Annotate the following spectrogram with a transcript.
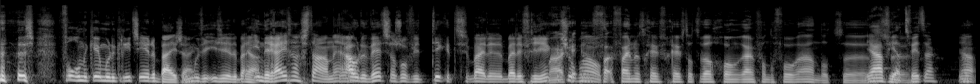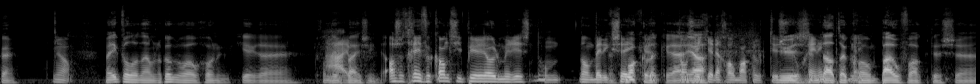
dus volgende keer moet ik er iets eerder bij Je zijn. moet er iets eerder bij Ja. in de rij gaan staan. Hè? Ja. Ouderwets, alsof je tickets bij de, bij de Free ophaalt. Fe- Feyenoord geeft, geeft dat wel gewoon ruim van tevoren aan. Dat, eh, ja, dat via ze- Twitter. Ja. Oké. Ja. Maar ik wil er namelijk ook wel gewoon een keer eh, van Ah, dichtbij zien. Als het geen vakantieperiode meer is, dan, dan weet ik zeker. makkelijker, hè? dan zit je er gewoon makkelijk tussen. nu is Geen inderdaad ook gewoon bouwvak, dus... eh.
